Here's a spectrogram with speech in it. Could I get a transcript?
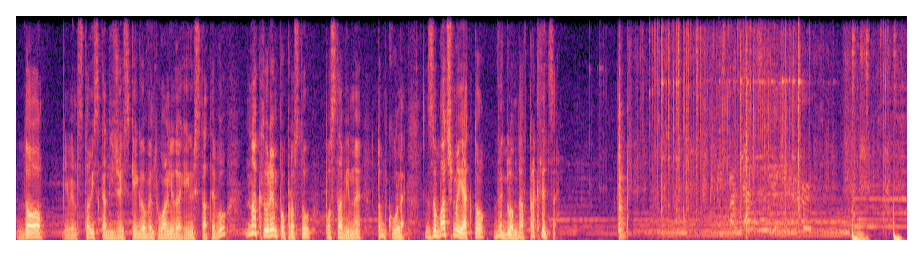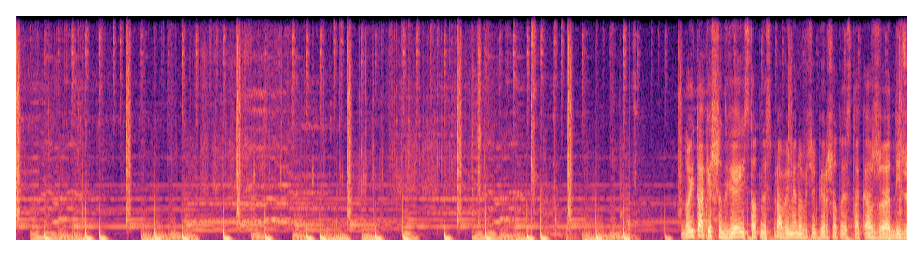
do nie wiem, stoiska DJ-skiego, ewentualnie do jakiegoś statywu, na którym po prostu postawimy tą kulę. Zobaczmy, jak to wygląda w praktyce. No i tak, jeszcze dwie istotne sprawy. Mianowicie pierwsza to jest taka, że DJ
